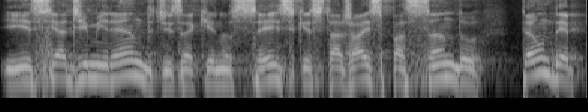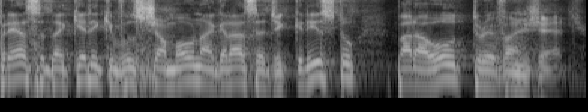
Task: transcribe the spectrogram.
E se admirando, diz aqui no 6, que está já passando tão depressa daquele que vos chamou na graça de Cristo para outro evangelho.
